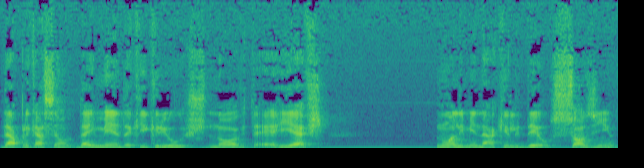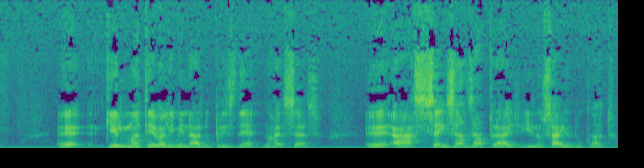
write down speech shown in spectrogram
da aplicação da emenda que criou os nove TRFs, numa liminar que ele deu sozinho, é, que ele manteve eliminado o presidente no recesso é, há seis anos atrás e não saiu do canto.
